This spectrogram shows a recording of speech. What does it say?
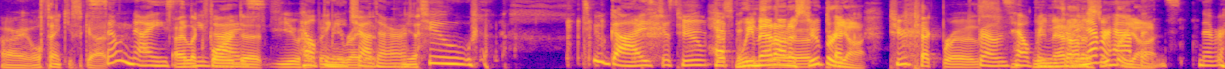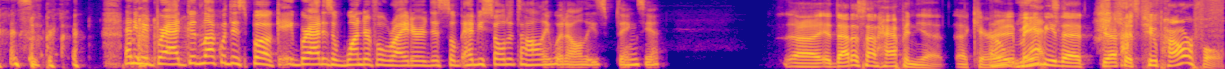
God. All right. Well, thank you, Scott. So nice. I look forward to you helping, helping each other. Yeah. Two. two guys just two just we met on a super tech, yacht two tech bros bros helping we met on a never super happens yacht. never super anyway brad good luck with this book hey, brad is a wonderful writer this will have you sold it to hollywood all these things yet uh, that has not happened yet, uh, Kara. Oh, it may yet. be that Jeff is too powerful.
